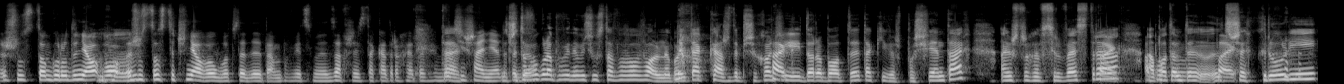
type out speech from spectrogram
y, 6-grudniową, 6-styczniową, bo wtedy tam powiedzmy zawsze jest taka trochę takie wyciszenie. Znaczy to tego. w ogóle powinno być ustawowo wolne, bo i tak każdy przychodzi Tak. do roboty, taki wiesz, po świętach, a już trochę w Sylwestra, Tak, a, a potem, potem- ten tak. Trzech Króli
